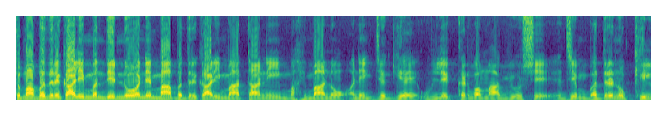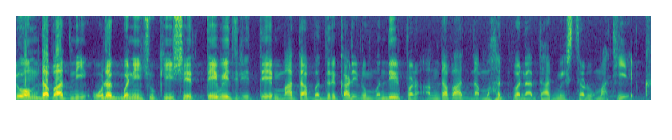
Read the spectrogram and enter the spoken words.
તો મા ભદ્રકાળી મંદિરનો અને મા ભદ્રકાળી માતાની મહિમાનો અનેક જગ્યાએ ઉલ્લેખ કરવામાં આવ્યો છે. જેમ ભદ્રનો કિલ્લો અમદાવાદની ઓળખ બની ચૂકી છે, તેવી જ રીતે માતા ભદ્રકાળીનું મંદિર પણ અમદાવાદના મહત્વના ધાર્મિક સ્થળોમાંથી એક.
